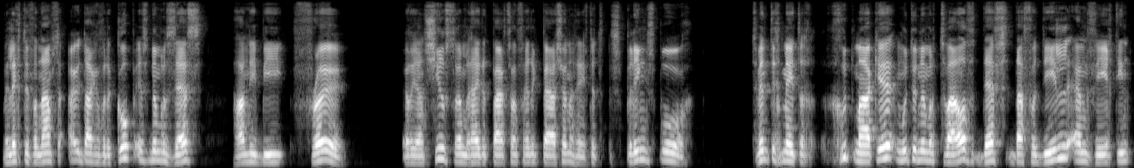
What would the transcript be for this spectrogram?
Wellicht de voornaamste uitdager voor de kop is nummer 6, Honeybee Freu. Urjan Schielström rijdt het paard van Frederik Persson en heeft het springspoor. 20 meter goed maken moeten nummer 12 Devs Daffodil en 14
